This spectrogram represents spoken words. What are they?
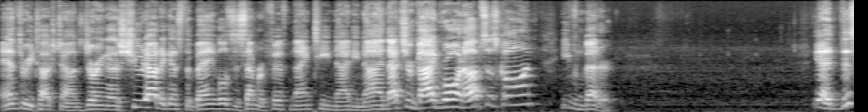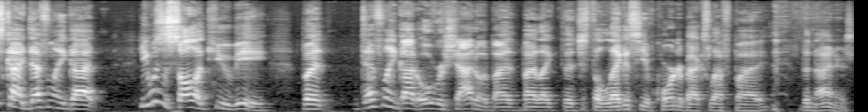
and three touchdowns during a shootout against the Bengals December 5th, 1999. That's your guy growing up, says Colin? Even better. Yeah, this guy definitely got. He was a solid QB, but definitely got overshadowed by by like the just the legacy of quarterbacks left by the Niners.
